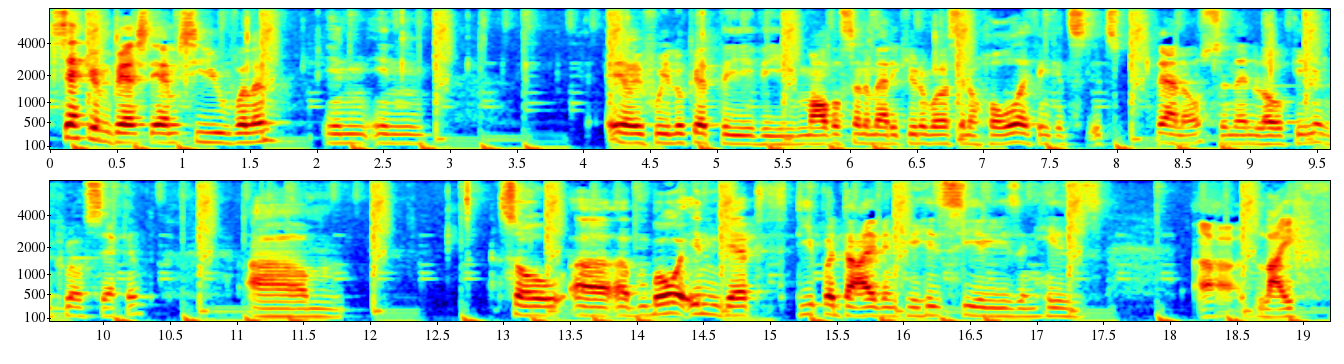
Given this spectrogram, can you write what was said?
second best MCU villain in in if we look at the, the Marvel Cinematic Universe in a whole, I think it's it's Thanos and then Loki in close second. Um, so uh, a more in-depth, deeper dive into his series and his uh, life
